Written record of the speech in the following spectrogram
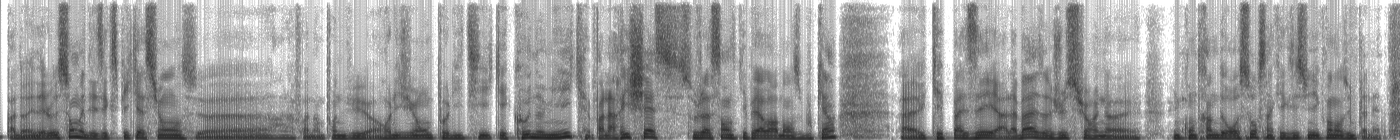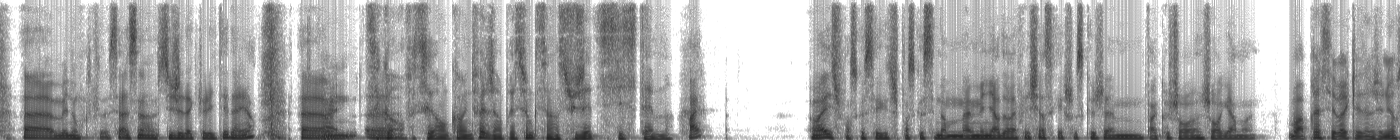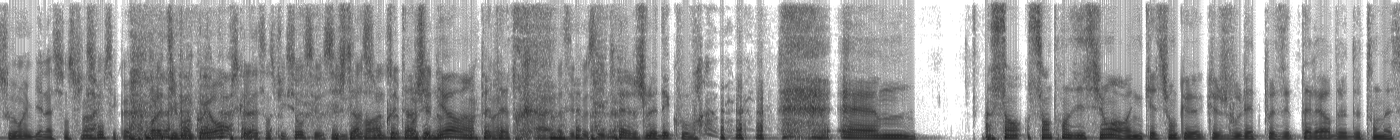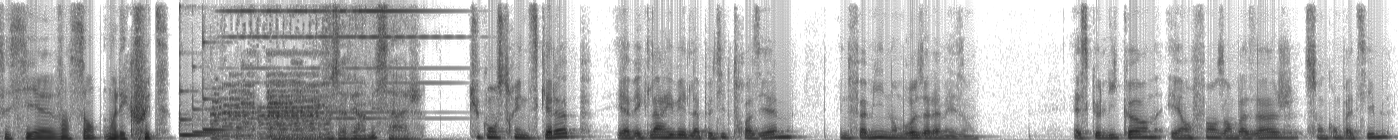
pas donner des leçons, mais des explications euh, à la fois d'un point de vue euh, religion, politique, économique. Enfin, la richesse sous-jacente qu'il peut y avoir dans ce bouquin. euh, qui est basée à la base juste sur une, une contrainte de ressources hein, qui existe uniquement dans une planète. Euh, mais donc, c'est assez un sujet d'actualité d'ailleurs. Ouais. C'est encore une fois, j'ai l'impression que c'est un sujet de système. Ouais, je pense que c'est, je pense que c'est dans ma manière de réfléchir, c'est quelque chose que j'aime, enfin que je, je regarde. Ouais. Bon après c'est vrai que les ingénieurs souvent aiment bien la science-fiction, Ouais. c'est quand même relativement cohérent parce que la science-fiction c'est aussi Je une dois avoir façon un de se côté ingénieur, hein, peut-être. Ouais, c'est possible. je le découvre. Euh, sans, sans transition, alors une question que, que je voulais te poser tout à l'heure de, de ton associé euh, Vincent, on l'écoute. Vous avez un message. Tu construis une scale-up et avec l'arrivée de la petite troisième, une famille nombreuse à la maison. Est-ce que licorne et enfants en bas âge sont compatibles?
